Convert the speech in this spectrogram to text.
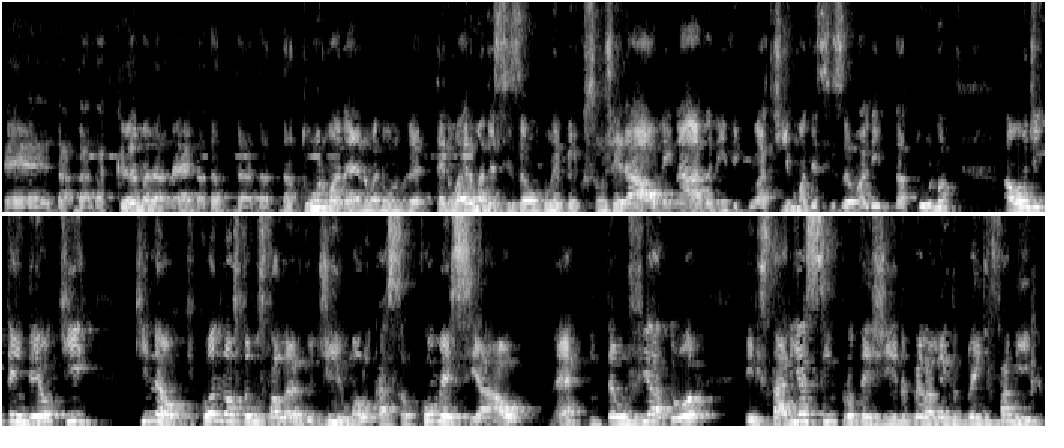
é, da, da, da, Câmara, né, da, da, da, turma, né, não, não, é, até não era uma decisão com repercussão geral, nem nada, nem vinculativa, uma decisão ali da turma, aonde entendeu que, que não, que quando nós estamos falando de uma locação comercial, né, então o fiador ele estaria sim protegido pela lei do bem de família,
